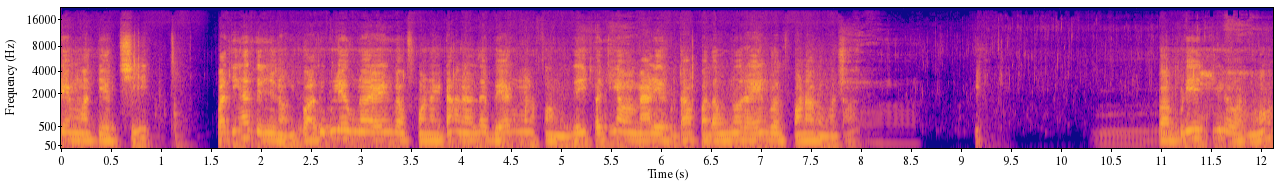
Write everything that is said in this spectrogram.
டைம் மாத்தியாச்சு. பார்த்தீங்கன்னா தெரிஞ்சிடும் இப்போ அதுக்குள்ளேயே இன்னொரு அயன்குளம் ஸ்பான் ஆகிட்டான் அதனால தான் வேகமான ஃபார்ம் இது. இப்போதைக்கு அவன் மேலே இருக்கட்டான் அப்போ தான் இன்னொரு அயன்குளம் ஸ்பான் ஆக மாட்டான். இப்போ அப்படியே கீழே வரணும்.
